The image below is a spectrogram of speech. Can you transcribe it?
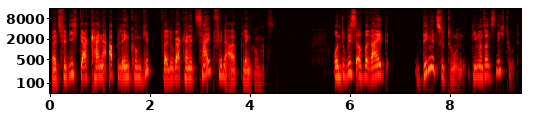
Weil es für dich gar keine Ablenkung gibt, weil du gar keine Zeit für eine Ablenkung hast. Und du bist auch bereit, Dinge zu tun, die man sonst nicht tut.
